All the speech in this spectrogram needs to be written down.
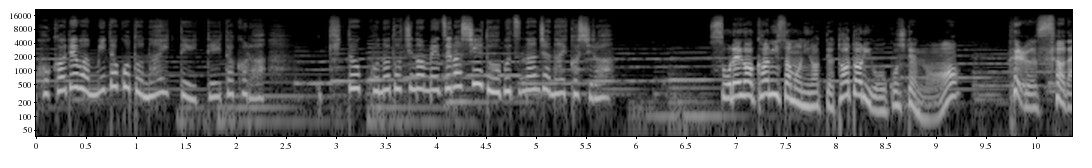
他では見たことないって言っていたからきっとこの土地の珍しい動物なんじゃないかしら。それが神様になってたたりを起こしてんの？嘘だ。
